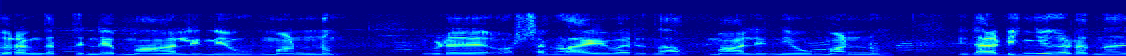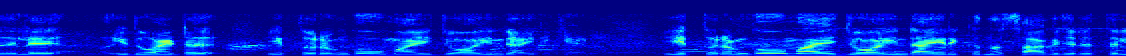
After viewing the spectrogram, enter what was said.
തുരങ്കത്തിന്റെ മാലിന്യവും മണ്ണും ഇവിടെ വർഷങ്ങളായി വരുന്ന മാലിന്യവും മണ്ണും ഇത് അടിഞ്ഞു കിടന്നതിൽ ഇതുമായിട്ട് ഈ തുരങ്കവുമായി ജോയിന്റ് ആയിരിക്കുകയാണ്. ഈ തുരങ്കവുമായി ജോയിന്റ് ആയിരിക്കുന്ന സാഹചര്യത്തിൽ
